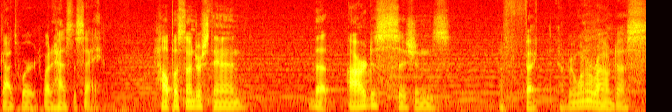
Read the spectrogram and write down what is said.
God's Word, what it has to say. Help us understand that our decisions affect everyone around us.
